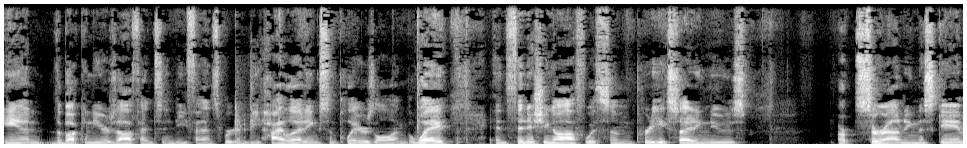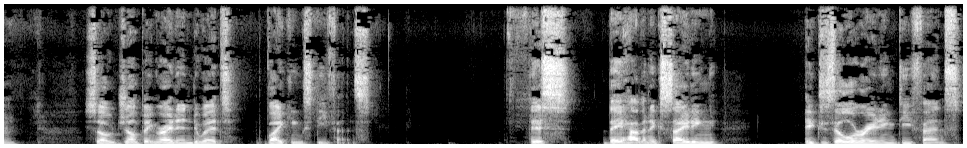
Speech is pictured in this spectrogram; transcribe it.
and the Buccaneers offense and defense. We're going to be highlighting some players along the way and finishing off with some pretty exciting news uh, surrounding this game. So, jumping right into it, Vikings defense this they have an exciting, exhilarating defense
